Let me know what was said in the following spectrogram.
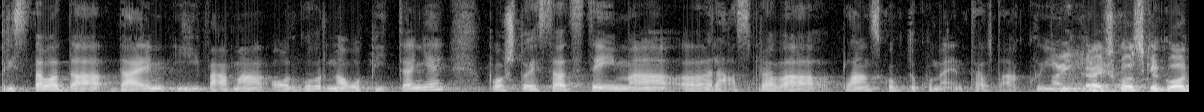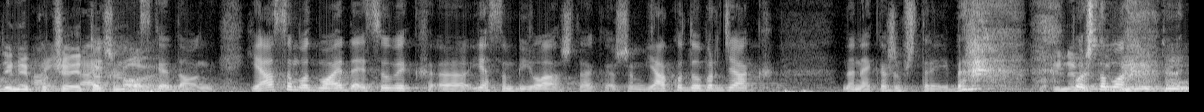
pristala da dajem i vama odgovor na ovo pitanje, pošto je sad tema rasprava planskog dokumenta, ali tako? I, A i kraj školske godine, početak. A i kraj školske nove... Ja sam od moje dece uvek, ja sam bila, što ja kažem, jako dobar džak, da ne kažem štreber. I ne Pošto mo... bili tu,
